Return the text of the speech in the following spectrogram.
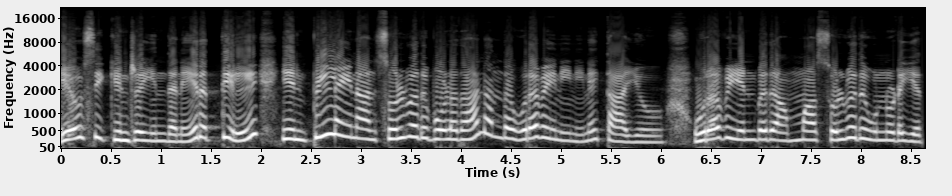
யோசிக்கின்ற இந்த நேரத்தில் என் பிள்ளை நான் சொல்வது போலதான் அந்த உறவை நீ நினைத்தாயோ? உறவு என்பது அம்மா சொல்வது உன்னுடைய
